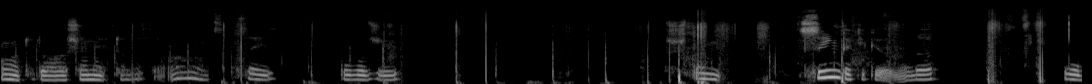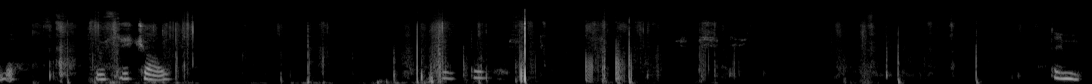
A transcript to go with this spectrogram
А, туди ще ніхто не за. А, це положив. Що там? Синька тільки одна, да? Оба. Зустрічали. Дай мені.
